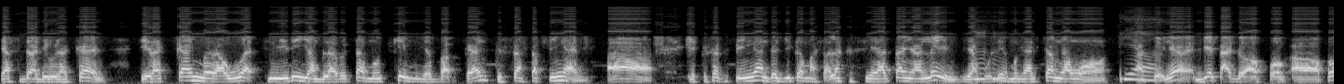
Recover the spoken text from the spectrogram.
yang sedang digunakan tirakan merawat sendiri yang berlarutan mungkin menyebabkan kesan sampingan. Ah, ha, kesan sampingan dan juga masalah kesihatan yang lain yang mm-hmm. boleh mengancam nyawa. Yeah. Maksudnya dia tak ada apa uh, apa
